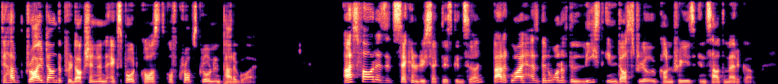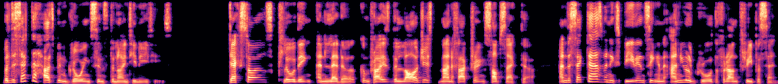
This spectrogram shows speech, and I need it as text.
to help drive down the production and export costs of crops grown in Paraguay. As far as its secondary sector is concerned, Paraguay has been one of the least industrial countries in South America, but the sector has been growing since the 1980s. Textiles, clothing, and leather comprise the largest manufacturing subsector, and the sector has been experiencing an annual growth of around 3%.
